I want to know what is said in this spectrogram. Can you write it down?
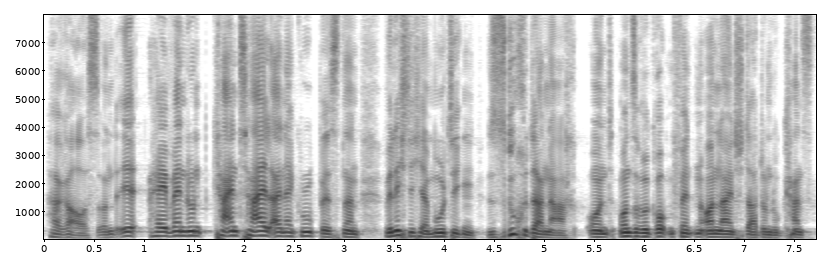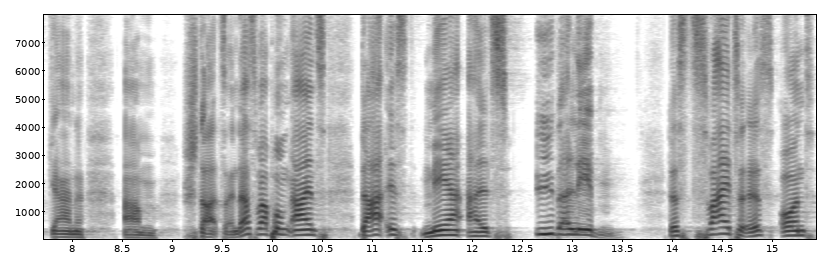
heraus. Und äh, hey, wenn du kein Teil einer Group bist, dann will ich dich ermutigen, suche danach. Und unsere Gruppen finden online statt und du kannst gerne am Start sein. Das war Punkt eins. Da ist mehr als Überleben. Das zweite ist, und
